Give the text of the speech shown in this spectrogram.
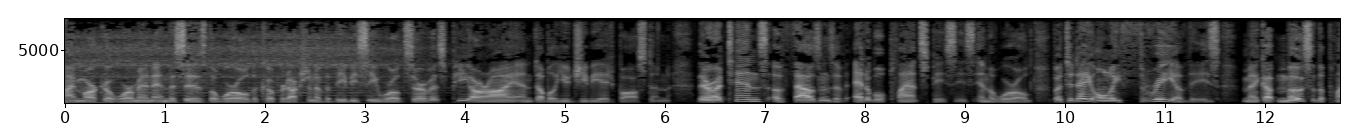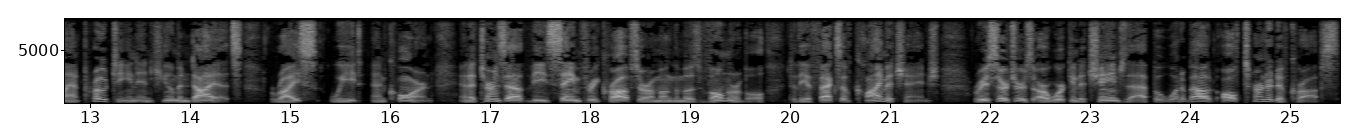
I'm Marco Werman, and this is The World, a co production of the BBC World Service, PRI, and WGBH Boston. There are tens of thousands of edible plant species in the world, but today only three of these make up most of the plant protein in human diets rice, wheat, and corn. And it turns out these same three crops are among the most vulnerable to the effects of climate change. Researchers are working to change that, but what about alternative crops?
